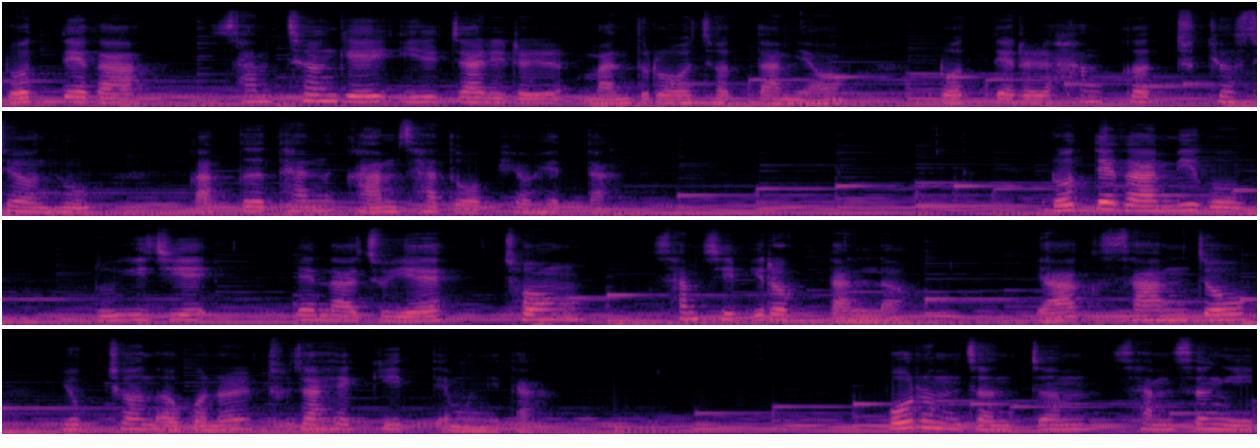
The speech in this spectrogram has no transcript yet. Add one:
롯데가 3천 개의 일자리를 만들어 줬다며 롯데를 한껏 축혀 세운 후 깍듯한 감사도 표했다. 롯데가 미국 루이지애나주에 총 31억 달러, 약 3조 6천억 원을 투자했기 때문이다. 보름 전쯤 삼성이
